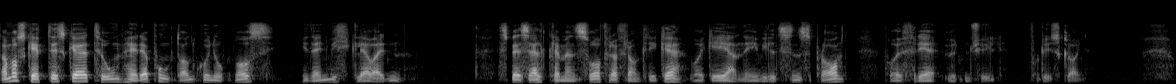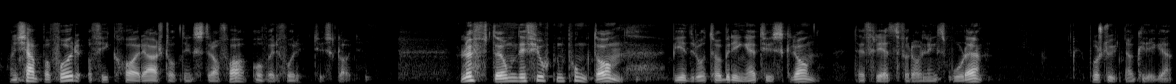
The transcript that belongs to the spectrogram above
De var skeptiske til om disse punktene kunne oppnås i den virkelige verden. Spesielt Clemenceau fra Frankrike var ikke enig i Wilsons plan for fred uten skyld for Tyskland. Han kjempa for og fikk harde erstatningsstraffer overfor Tyskland. Løftet om de 14 punktene bidro til å bringe tyskerne til fredsforhandlingsbordet på slutten av krigen.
